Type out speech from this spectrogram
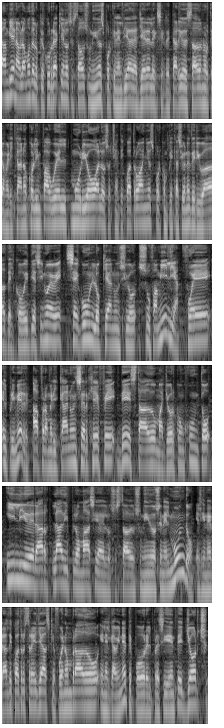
También hablamos de lo que ocurre aquí en los Estados Unidos porque en el día de ayer el exsecretario de Estado norteamericano Colin Powell murió a los 84 años por complicaciones derivadas del COVID-19, según lo que anunció su familia. Fue el primer afroamericano en ser jefe de Estado Mayor Conjunto y liderar la diplomacia de los Estados Unidos en el mundo. El general de cuatro estrellas que fue nombrado en el gabinete por el presidente George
